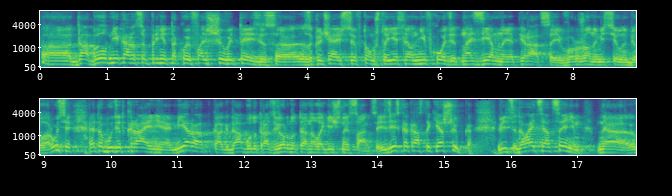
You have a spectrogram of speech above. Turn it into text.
А, да, был, мне кажется, принят такой фальшивый тезис, э, заключающийся в том, что если он не входит наземной операцией вооруженными силами Беларуси, это будет крайняя мера, когда будут развернуты аналогичные санкции. И здесь как раз-таки ошибка. Ведь давайте оценим, э,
